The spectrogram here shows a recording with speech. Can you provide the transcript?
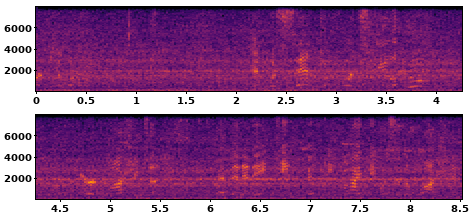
Artillery and was sent to Fort Steilacoom here in Washington. And then in 1855, he was in the Washington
